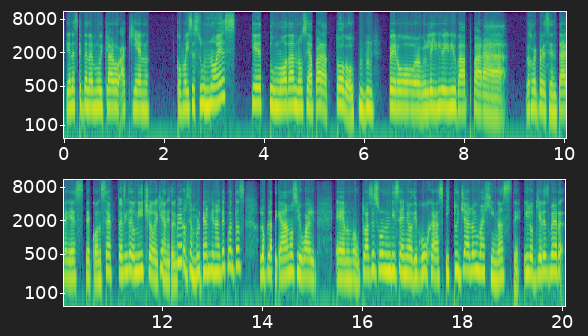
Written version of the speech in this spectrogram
tienes que tener muy claro a quién, como dices tú, no es que tu moda no sea para todo, pero Lady Baby va para representar este concepto, este nicho de gente. Pero, o sea, porque al final de cuentas lo platicábamos igual. Em, tú haces un diseño, dibujas y tú ya lo imaginaste y lo quieres ver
